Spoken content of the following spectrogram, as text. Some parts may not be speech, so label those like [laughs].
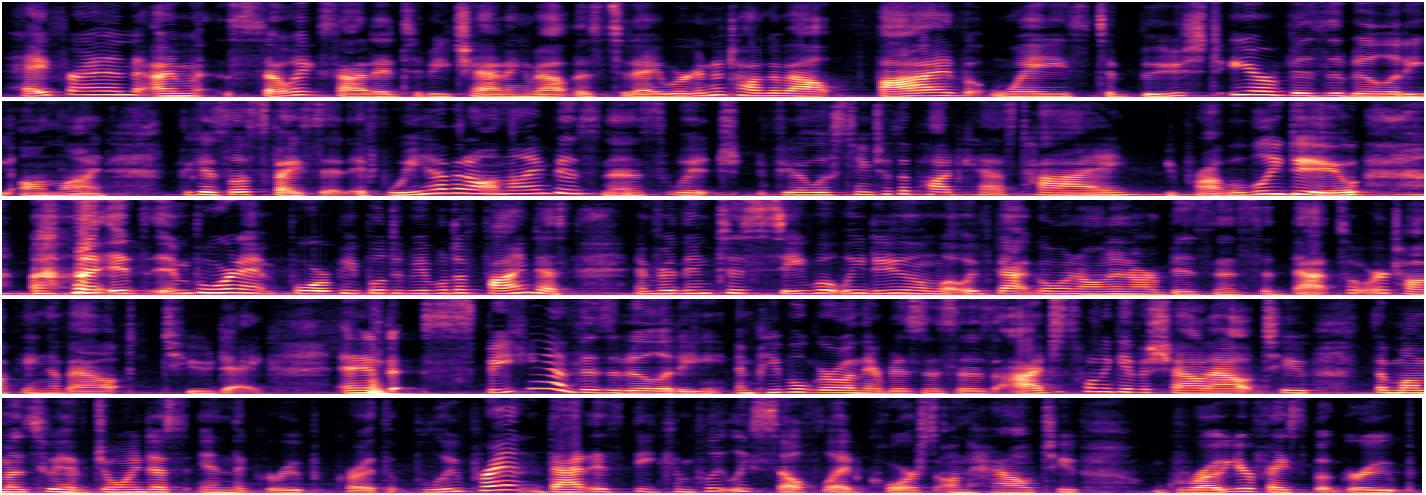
Hey, friend, I'm so excited to be chatting about this today. We're going to talk about five ways to boost your visibility online. Because let's face it, if we have an online business, which if you're listening to the podcast, hi, you probably do, [laughs] it's important for people to be able to find us and for them to see what we do and what we've got going on in our business. So that's what we're talking about today. And speaking of visibility and people growing their businesses, I just want to give a shout out to the mamas who have joined us in the group Growth Blueprint. That is the completely self led course on how to grow your Facebook group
